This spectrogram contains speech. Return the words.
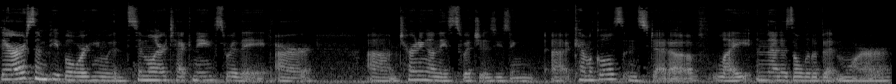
There are some people working with similar techniques where they are um, turning on these switches using uh, chemicals instead of light, and that is a little bit more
